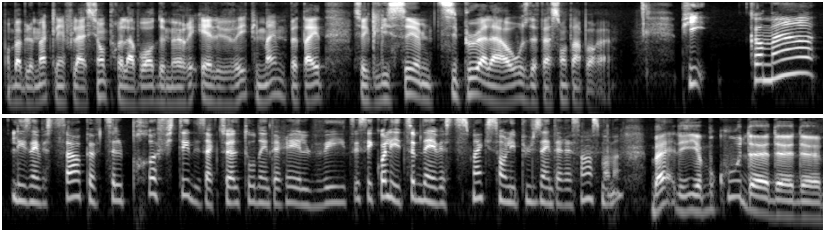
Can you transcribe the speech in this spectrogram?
probablement que l'inflation pourrait l'avoir demeuré élevée, puis même peut-être se glisser un petit peu à la hausse de façon temporaire. Puis, Comment les investisseurs peuvent-ils profiter des actuels taux d'intérêt élevés? c'est quoi les types d'investissements qui sont les plus intéressants en ce moment? Bien, il y a beaucoup de, de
